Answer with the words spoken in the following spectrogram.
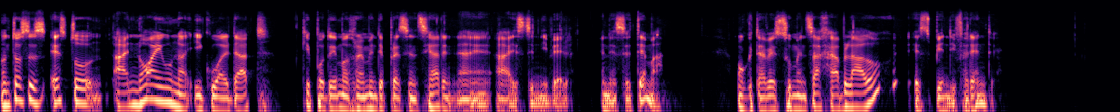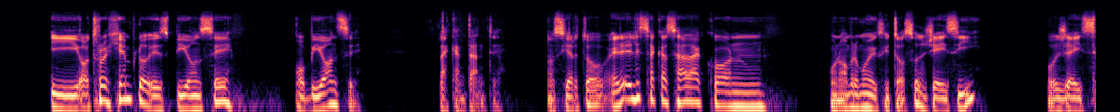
Entonces, esto ah, no hay una igualdad podemos realmente presenciar eh, a este nivel, en ese tema. O que tal vez su mensaje hablado es bien diferente. Y otro ejemplo es Beyoncé o Beyoncé, la cantante, ¿no es cierto? Él, está casada con un hombre muy exitoso, Jay-Z, o JZ.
